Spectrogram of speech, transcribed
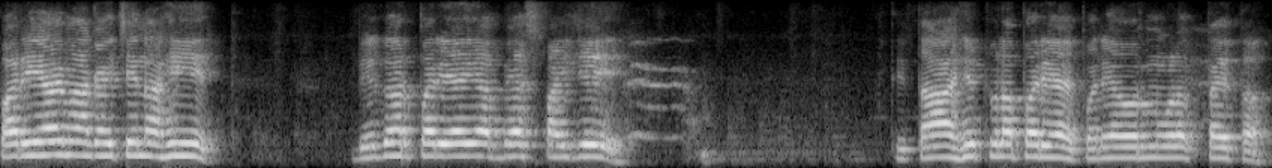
पर्याय मागायचे नाहीत. बिगर पर्यायी अभ्यास पाहिजे. तिथं आहे तुला पर्याय. पर्यावरून ओळखता येतं.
